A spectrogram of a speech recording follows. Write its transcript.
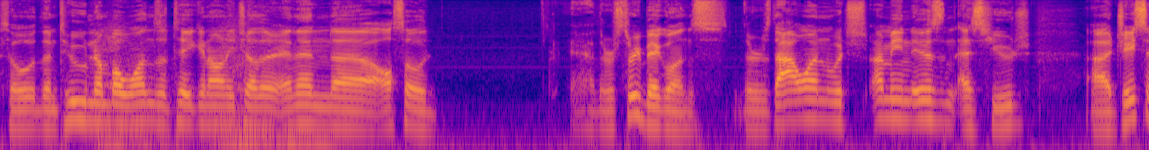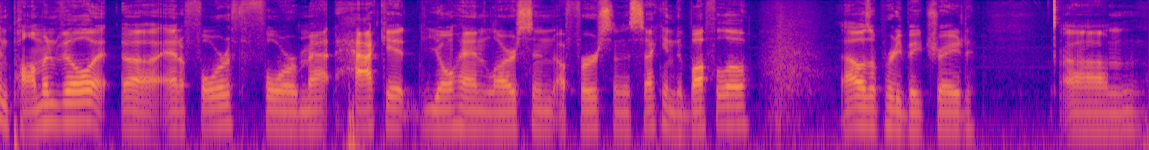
so the two number ones are taking on each other, and then uh, also yeah, there's three big ones. There's that one, which I mean isn't as huge. Uh, Jason Pominville uh, and a fourth for Matt Hackett, Johan Larsson, a first and a second to Buffalo. That was a pretty big trade. Um,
